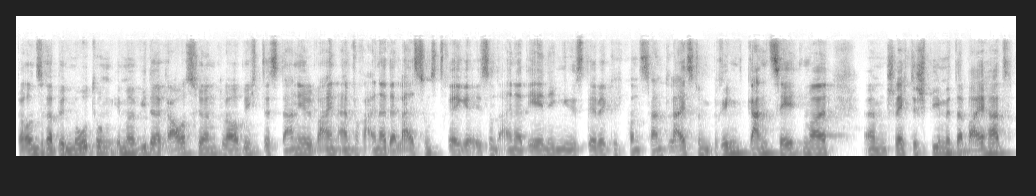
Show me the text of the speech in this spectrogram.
bei unserer Benotung immer wieder raushören, glaube ich, dass Daniel Wein einfach einer der Leistungsträger ist und einer derjenigen ist, der wirklich konstant Leistung bringt, ganz selten mal ähm, ein schlechtes Spiel mit dabei hat.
